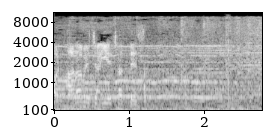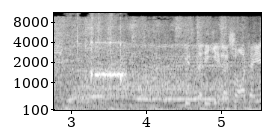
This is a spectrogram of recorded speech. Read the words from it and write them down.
18 में चाहिए 36 किस तरीके का शॉट है ये?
